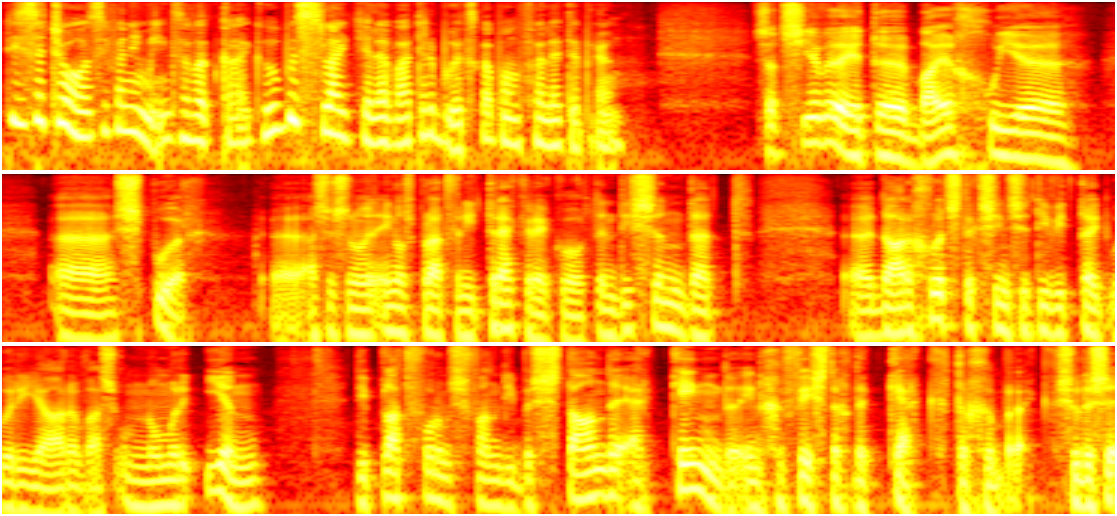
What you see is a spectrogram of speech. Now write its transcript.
Die situasie van die mense wat kyk, hoe besluit julle watter boodskap om vir hulle te bring? Sat 7 het 'n baie goeie uh spoor uh, as ons nou in Engels praat van die track record in die sin dat uh, daar 'n groot stuk sensitiwiteit oor die jare was om nommer 1 die platforms van die bestaande erkende en gevestigde kerk te gebruik. So dis 'n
